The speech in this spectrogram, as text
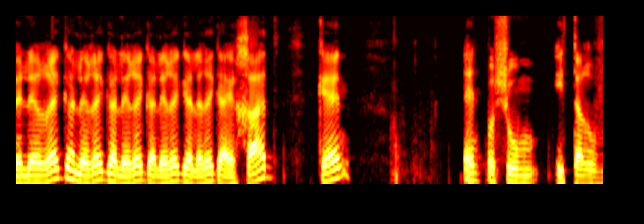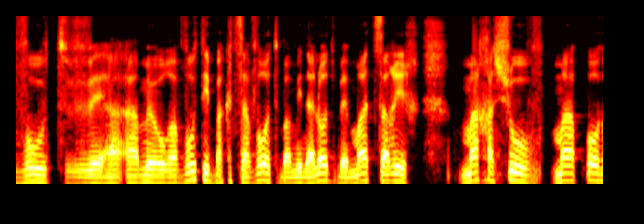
ולרגע, לרגע, לרגע, לרגע, לרגע אחד, כן? אין פה שום התערבות, והמעורבות היא בקצוות, במנהלות, במה צריך, מה חשוב, מה פה,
